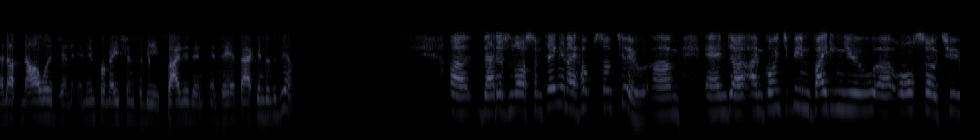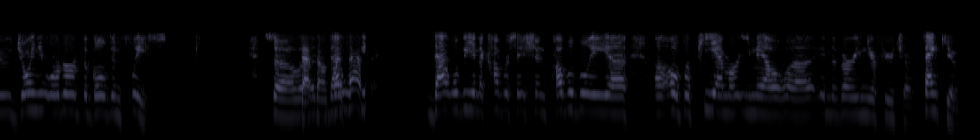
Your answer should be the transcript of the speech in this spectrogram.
enough knowledge and, and, information to be excited and, and to get back into the gym uh, that is an awesome thing, and I hope so too. Um, and uh, I'm going to be inviting you uh, also to join the Order of the Golden Fleece. So that sounds that fantastic. Will be, that will be in a conversation probably uh, uh, over PM or email in the very near future. Thank you.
